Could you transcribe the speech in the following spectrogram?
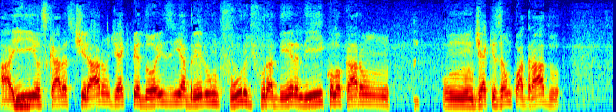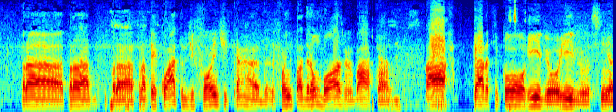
Aí os caras tiraram o jack P2 e abriram um furo de furadeira ali e colocaram um, um jackzão quadrado pra, pra, pra, pra P4 de fonte, cara, fonte padrão Boss, meu, bah, cara. Ah, cara, ficou horrível, horrível, assim, ó.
